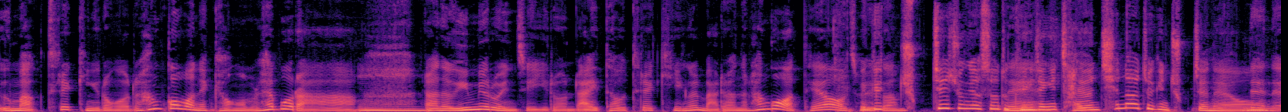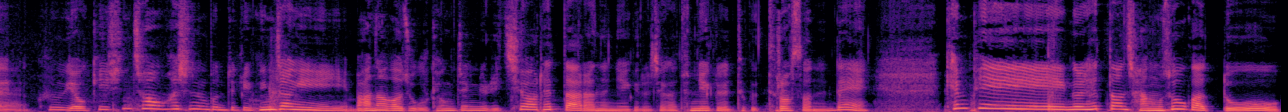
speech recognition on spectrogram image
음악, 트레킹 이런 거를 한꺼번에 경험을 해보라. 음. 라는 의미로 이제 이런 light out 트레킹을 마련을 한 것 같아요. 저희가 축제 중에서도 네. 굉장히 자연 친화적인 축제네요. 네네. 그 여기 신청하시는 분들이 굉장히 많아가지고 경쟁률이 치열했다라는 얘기를 제가 뒷 얘기를 드, 들었었는데 캠핑을 했던 장소가 또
